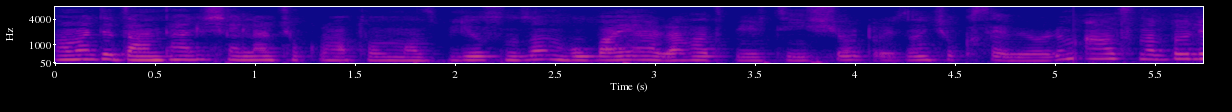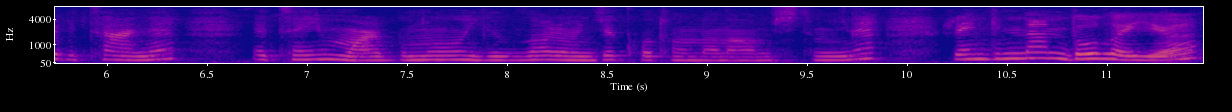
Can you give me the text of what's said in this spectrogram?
Normalde dantelli şeyler çok rahat olmaz biliyorsunuz ama bu baya rahat bir tişört. O yüzden çok seviyorum. Altına böyle bir tane eteğim var. Bunu yıllar önce kotondan almıştım yine. Renginden dolayı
